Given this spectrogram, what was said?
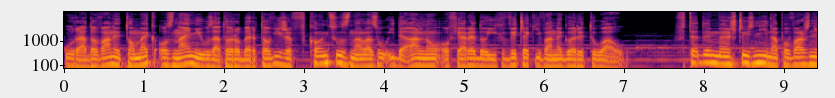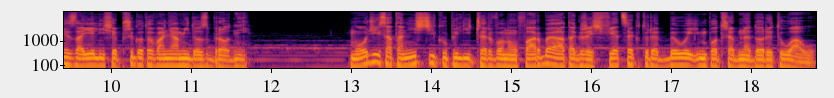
Uradowany Tomek oznajmił za to Robertowi, że w końcu znalazł idealną ofiarę do ich wyczekiwanego rytuału. Wtedy mężczyźni na poważnie zajęli się przygotowaniami do zbrodni. Młodzi sataniści kupili czerwoną farbę, a także świece, które były im potrzebne do rytuału.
